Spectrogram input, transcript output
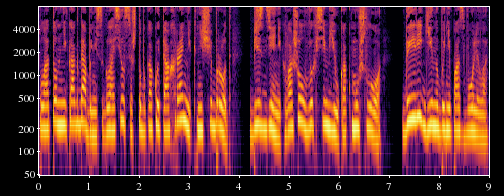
Платон никогда бы не согласился, чтобы какой-то охранник, нищеброд, без денег, вошел в их семью, как мушло». Да и Регина бы не позволила.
